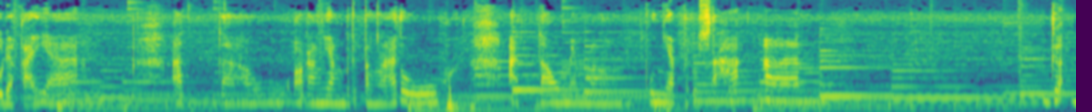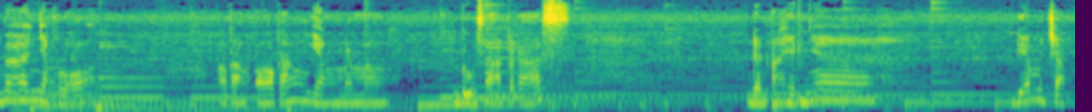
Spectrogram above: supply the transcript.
udah kaya? Atau orang yang berpengaruh? Atau memang punya perusahaan? Gak banyak loh. Orang-orang yang memang berusaha keras dan akhirnya dia mencapai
